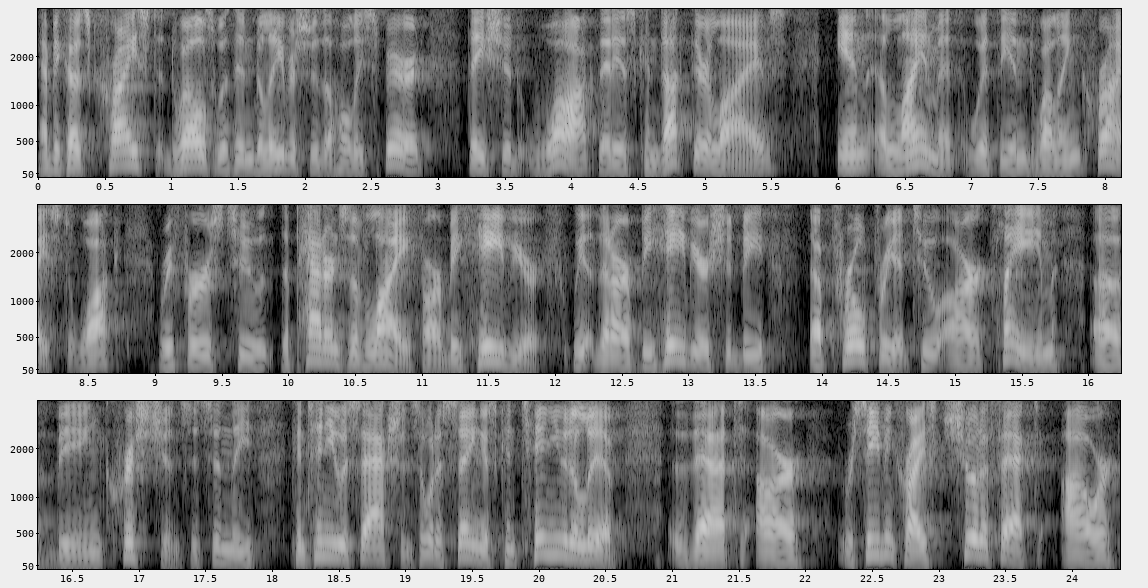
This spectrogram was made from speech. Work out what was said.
And because Christ dwells within believers through the Holy Spirit, they should walk, that is, conduct their lives in alignment with the indwelling Christ. Walk refers to the patterns of life, our behavior, we, that our behavior should be appropriate to our claim of being Christians. It's in the continuous action. So, what it's saying is continue to live, that our receiving Christ should affect our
